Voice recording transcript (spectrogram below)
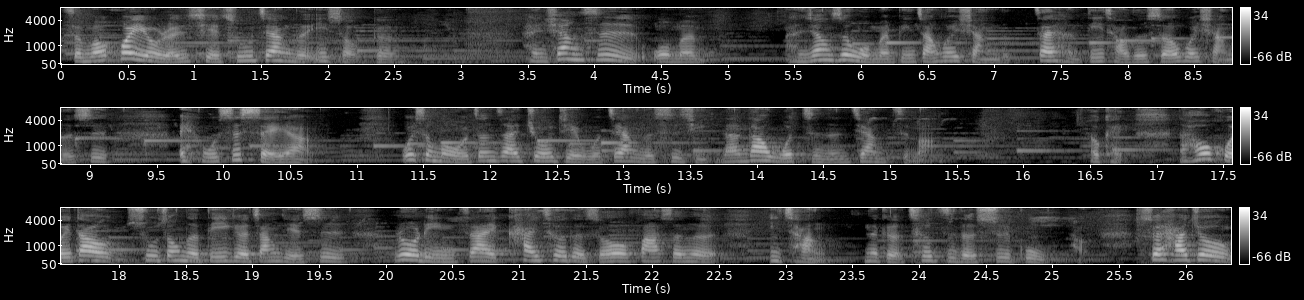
怎么会有人写出这样的一首歌？很像是我们，很像是我们平常会想的，在很低潮的时候会想的是：哎，我是谁啊？为什么我正在纠结我这样的事情？难道我只能这样子吗？OK，然后回到书中的第一个章节是若琳在开车的时候发生了一场那个车子的事故，好，所以他就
